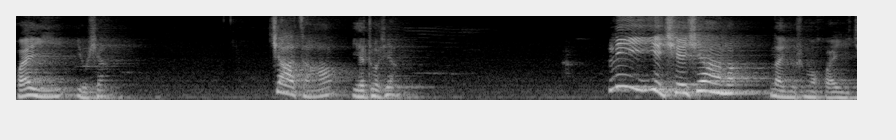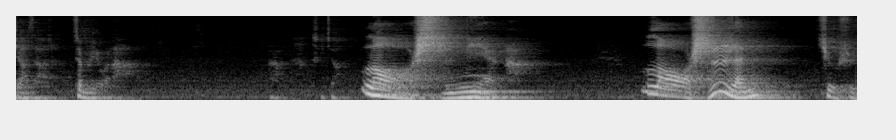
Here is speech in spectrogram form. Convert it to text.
怀疑有相，夹杂也着相，立一切相了，那有什么怀疑夹杂的？这没有了。啊，所以叫老实念啊，老实人就是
